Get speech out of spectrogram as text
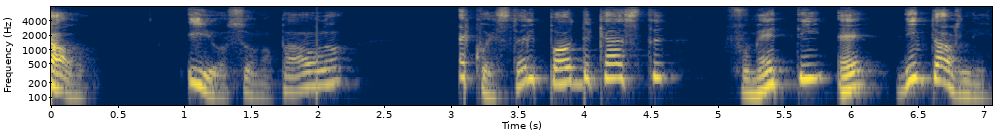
Ciao, io sono Paolo e questo è il podcast Fumetti e Dintorni.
